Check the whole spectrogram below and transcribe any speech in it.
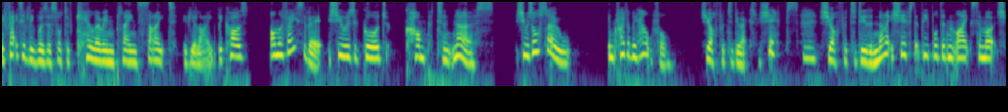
effectively was a sort of killer in plain sight, if you like, because on the face of it, she was a good, competent nurse. She was also incredibly helpful. She offered to do extra shifts. Mm. She offered to do the night shifts that people didn't like so much.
